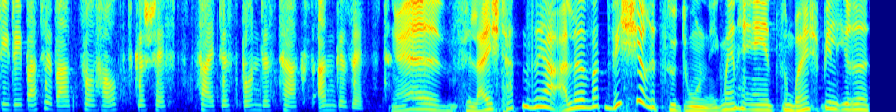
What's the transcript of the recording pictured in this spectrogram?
und die Debatte war zur Hauptgeschäftszeit des Bundestags angesetzt. Äh, vielleicht hatten sie ja alle was Wichtigeres zu tun. Ich meine, ey, zum Beispiel ihre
